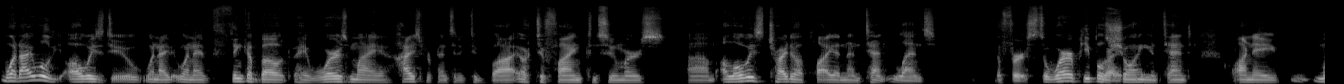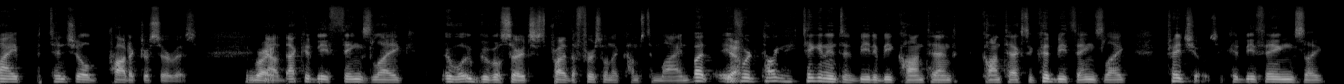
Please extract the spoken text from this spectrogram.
what I will always do when I when I think about hey, where's my highest propensity to buy or to find consumers? Um, I'll always try to apply an intent lens. The first, so where are people Right. showing intent on a my potential product or service? Right. Now that could be things like Uh, Google search is probably the first one that comes to mind. But if Yeah. we're talking taking into B two B content context, it could be things like trade shows. It could be things like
